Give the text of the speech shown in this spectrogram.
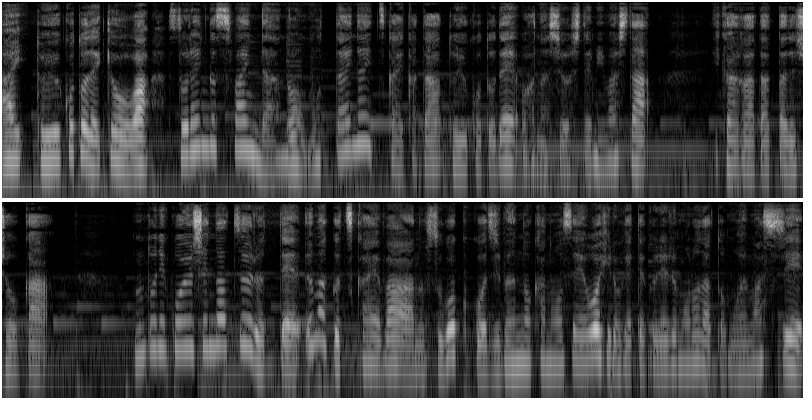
はい。ということで今日はストレングスファインダーのもったいない使い方ということでお話をしてみました。いかがだったでしょうか？本当にこういう診断ツールってうまく使えばあのすごくこう自分の可能性を広げてくれるものだと思いますし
